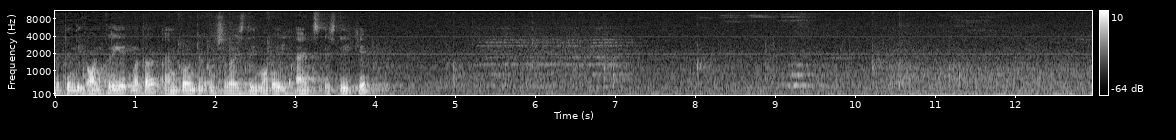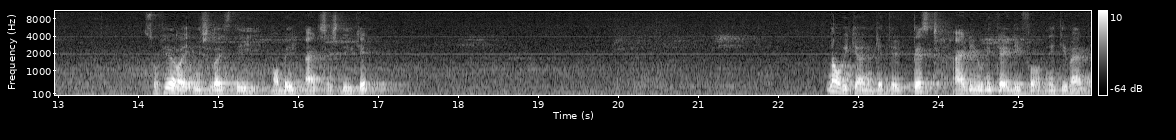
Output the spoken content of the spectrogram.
within the on create method. I am going to initialize the mobile ads SDK so here I initialize the mobile ads SDK Now we can get a test ID unique ID for native ad.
